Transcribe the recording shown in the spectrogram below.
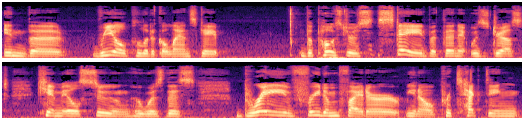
in the real political landscape, the posters stayed, but then it was just Kim Il Sung, who was this brave freedom fighter, you know, protecting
